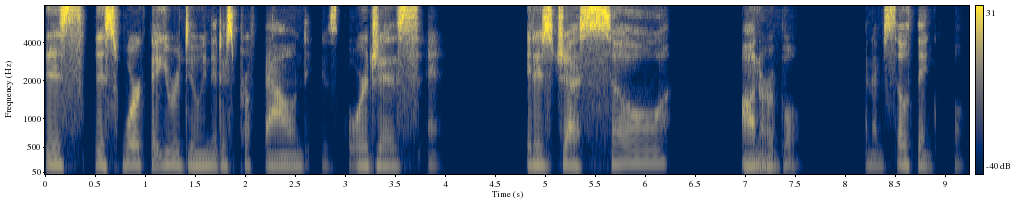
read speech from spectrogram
This, this work that you are doing, it is profound. It is gorgeous and it is just so honorable. And I'm so thankful.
